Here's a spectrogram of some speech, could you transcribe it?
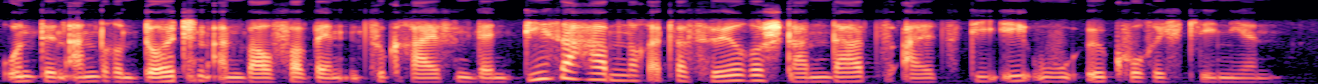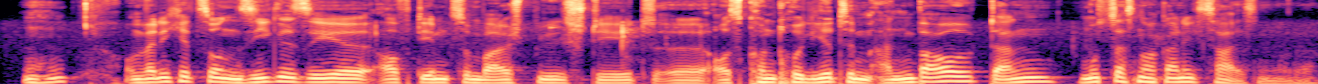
und den anderen deutschen Anbauverbänden zu greifen, denn diese haben noch etwas höhere Standards als die EU-Ökorichtlinien. Mhm. Und wenn ich jetzt so ein Siegel sehe, auf dem zum Beispiel steht, äh, aus kontrolliertem Anbau, dann muss das noch gar nichts heißen, oder?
